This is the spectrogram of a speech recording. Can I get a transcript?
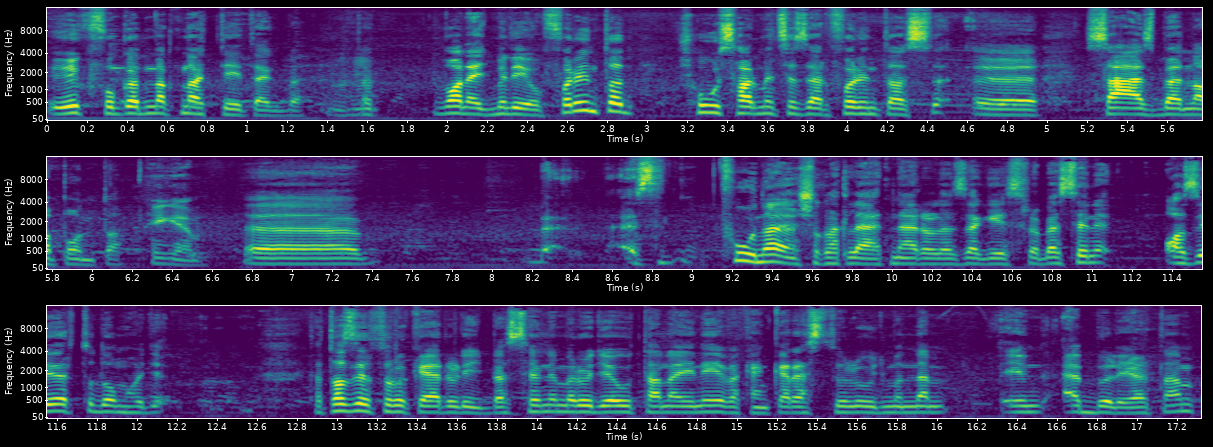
Ők fogadnak nagy tétekbe. Uh-huh. Tehát van egy millió forintod, és 20-30 ezer forint az ö, 100-ben naponta. Igen. Ö, ez, fú, nagyon sokat lehetne erről az egészről beszélni. Azért tudom, hogy tehát azért tudok erről így beszélni, mert ugye utána én éveken keresztül úgymond nem, én ebből éltem,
